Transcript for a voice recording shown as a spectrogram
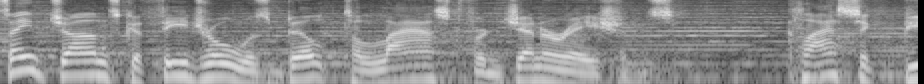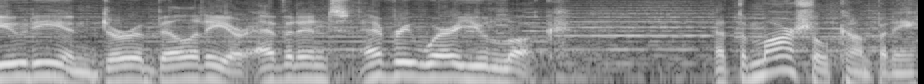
St. John's Cathedral was built to last for generations. Classic beauty and durability are evident everywhere you look. At the Marshall Company,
